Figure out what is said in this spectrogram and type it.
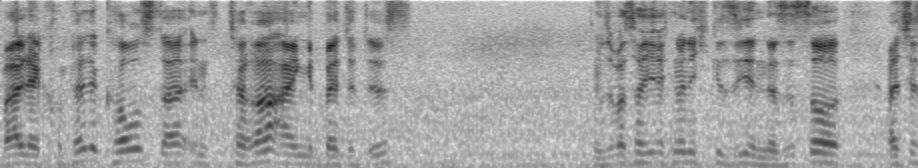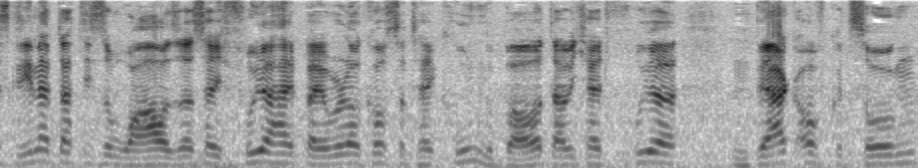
Weil der komplette Coaster ins Terrain eingebettet ist und sowas habe ich echt noch nicht gesehen. Das ist so, als ich das gesehen habe, dachte ich so, wow, so das habe ich früher halt bei Rollercoaster Tycoon gebaut. Da habe ich halt früher einen Berg aufgezogen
